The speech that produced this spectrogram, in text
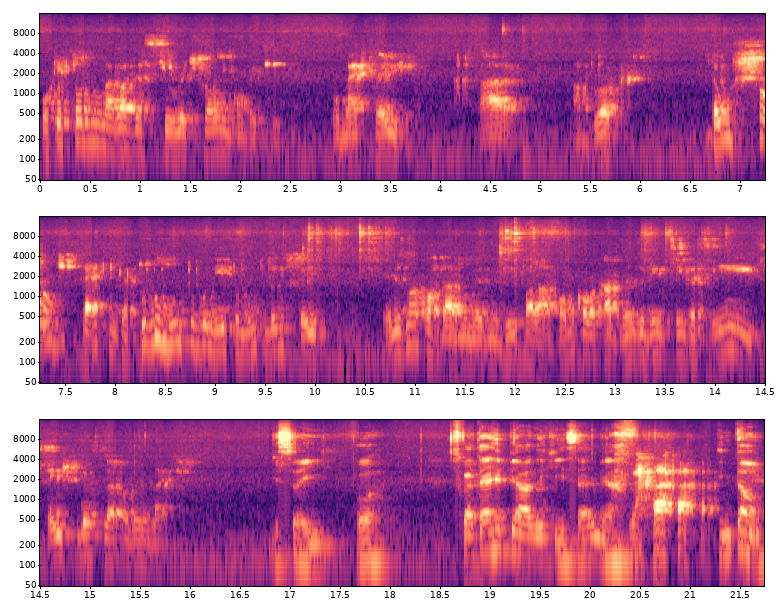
Por que, que todo mundo gosta de assistir o Rich Froning competir? O Matt Frazier, a Sarah, a Brooke. Dá um show de técnica, tudo muito bonito, muito bem feito eles não acordaram no mesmo dia e falaram, vamos colocar 225 assim e seis que Deus quiser fazer o snatch. Isso aí, porra. Ficou até arrepiado aqui, sério mesmo. então.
